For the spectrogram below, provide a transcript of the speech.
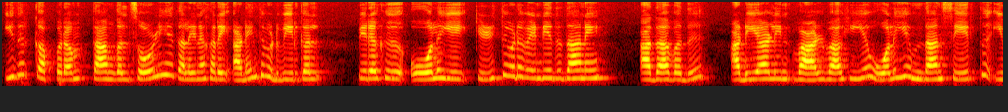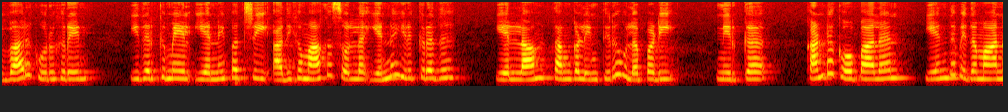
இதற்கப்புறம் தாங்கள் சோழிய தலைநகரை அடைந்து விடுவீர்கள். பிறகு ஓலையை கிழித்துவிட வேண்டியதுதானே? அதாவது அடியாளின் வாழ்வாகிய ஓலையும் தான் சேர்த்து இவ்வாறு கூறுகிறேன். இதற்கு மேல் என்னை பற்றி அதிகமாக சொல்ல என்ன இருக்கிறது? எல்லாம் தங்களின் திருவுலப்படி நிற்க கண்டகோபாலன் எந்த விதமான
